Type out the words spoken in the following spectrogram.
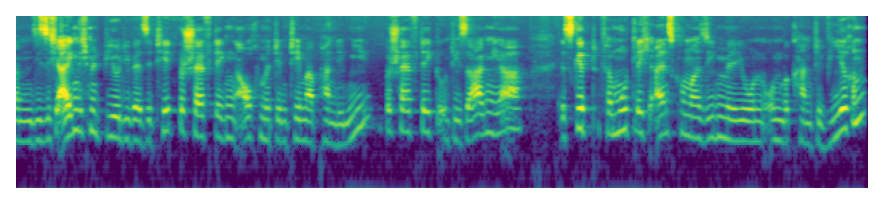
ähm, die sich eigentlich mit Biodiversität beschäftigen, auch mit dem Thema Pandemie beschäftigt. Und die sagen, ja, es gibt vermutlich 1,7 Millionen unbekannte Viren,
